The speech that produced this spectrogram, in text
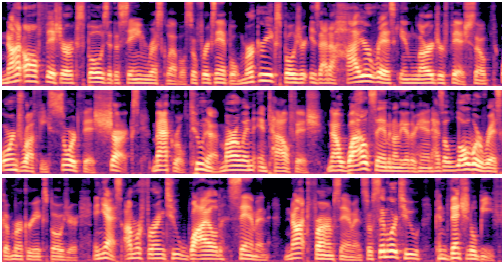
not all fish are exposed at the same risk level. So, for example, mercury exposure is at a higher risk in larger fish, so orange roughy, swordfish, sharks, mackerel, tuna, marlin, and tilefish. Now, wild salmon, on the other hand, has a lower risk of mercury exposure. And yes, I'm referring to wild salmon, not farm salmon. So, similar to conventional beef,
